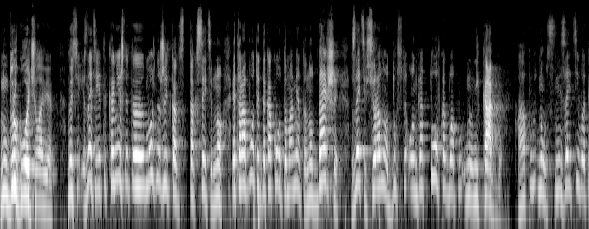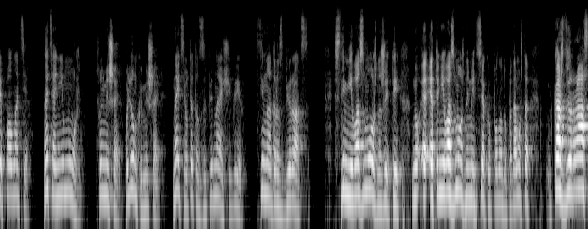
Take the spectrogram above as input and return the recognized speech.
ну, другой человек. То есть, знаете, это, конечно, это можно жить как, так с этим, но это работает до какого-то момента. Но дальше, знаете, все равно Дух Святой, он готов как бы, ну, не как бы, а ну, не зайти в этой полноте. Знаете, а не может. Что он мешает? Пленка мешает. Знаете, вот этот запинающий грех, с ним надо разбираться. С ним невозможно жить. Ты, ну, э, это невозможно иметь всякую полноту, потому что каждый раз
